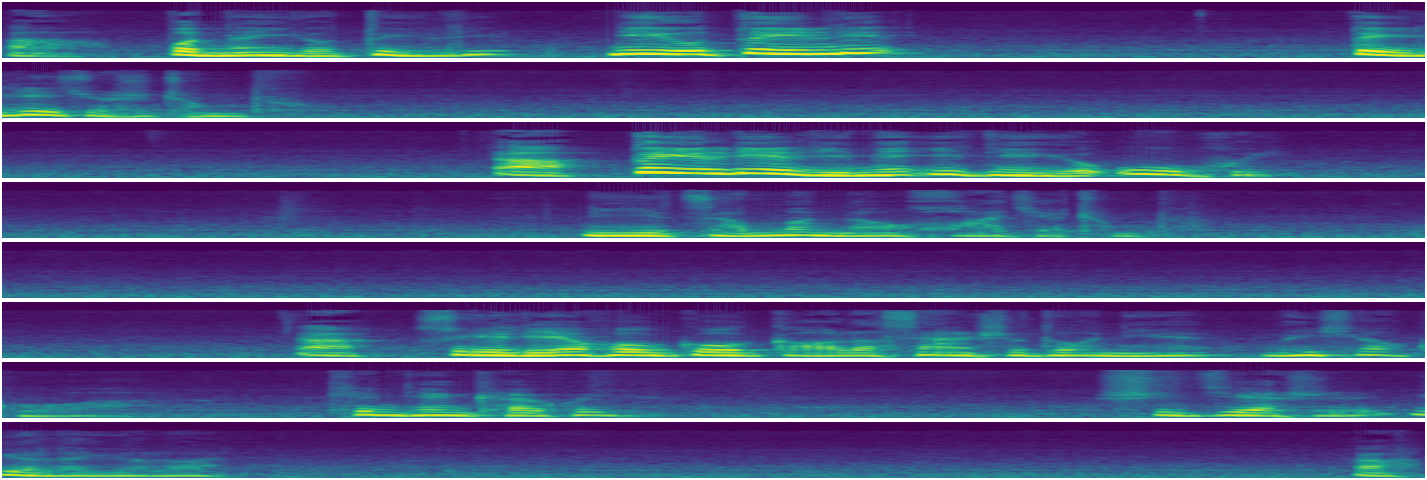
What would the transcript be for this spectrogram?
啊，不能有对立，你有对立，对立就是冲突。啊，对立里面一定有误会，你怎么能化解冲突？啊，所以联合国搞了三十多年没效果啊，天天开会，世界是越来越乱。啊，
